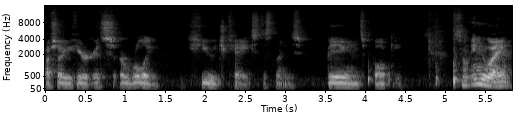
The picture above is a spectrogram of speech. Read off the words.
I'll show you here, it's a really huge case. This thing is big and it's bulky. So anyway,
